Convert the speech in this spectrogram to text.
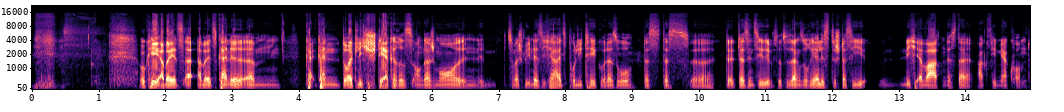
Okay, aber jetzt, äh, aber jetzt keine, ähm, kein deutlich stärkeres Engagement in, zum Beispiel in der Sicherheitspolitik oder so. Das, das, äh, da, da sind Sie sozusagen so realistisch, dass Sie nicht erwarten, dass da arg viel mehr kommt.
